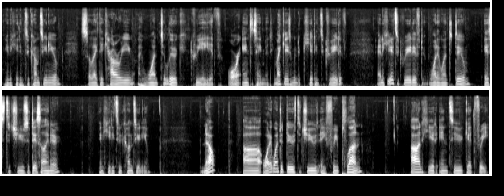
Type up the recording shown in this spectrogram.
I'm going to hit into continue, select a category. I want to look creative or entertainment. In my case, I'm going to hit into creative. And here into creative, what I want to do is to choose a designer and hit to continue. Now, uh, what I want to do is to choose a free plan and hit into get free.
